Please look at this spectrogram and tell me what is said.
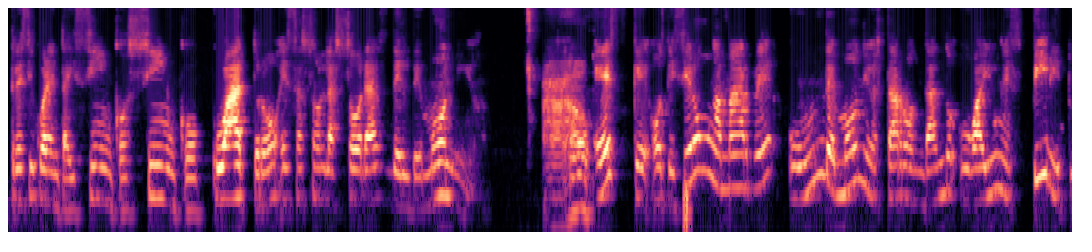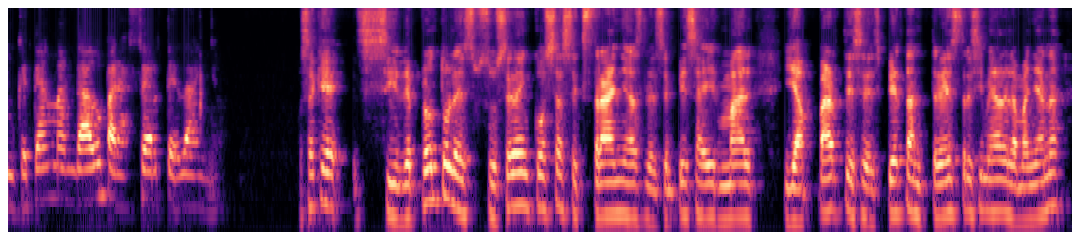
3 y 45, 5, 4, esas son las horas del demonio. Ah, es que o te hicieron un amarre o un demonio está rondando o hay un espíritu que te han mandado para hacerte daño. O sea que si de pronto les suceden cosas extrañas, les empieza a ir mal y aparte se despiertan 3, 3 y media de la mañana,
